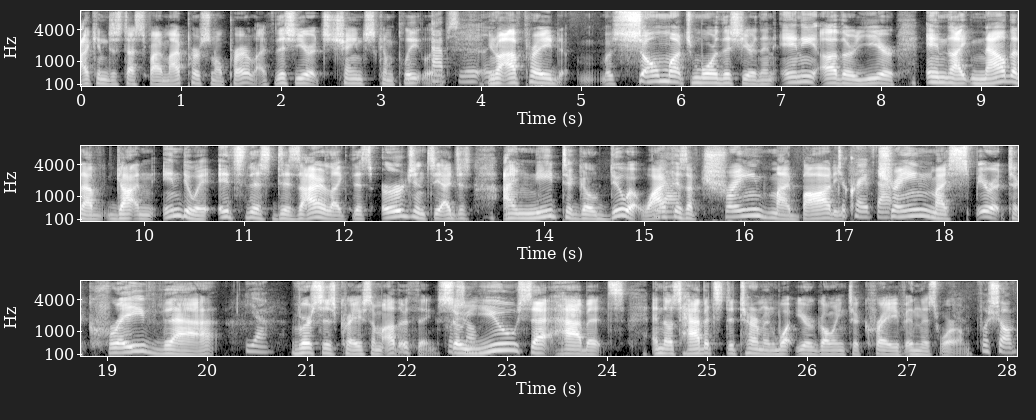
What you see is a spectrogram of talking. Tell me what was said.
I can just testify my personal prayer life. This year it's changed completely. Absolutely. You know, I've prayed so much more this year than any other year. And like now that I've gotten into it, it's this desire, like this urgency. I just, I need to go do it. Why? Yeah. Because I've trained my body, To crave that. trained my spirit to crave that Yeah. Versus crave some other things. so sure. you set habits, and those habits determine what you're going to crave in this world. For sure.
